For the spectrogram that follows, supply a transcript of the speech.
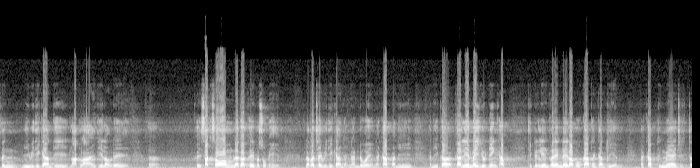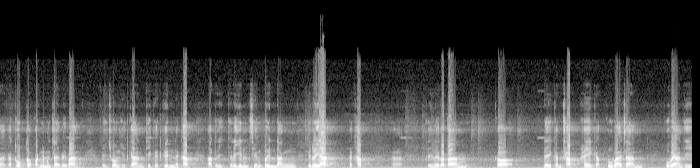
ซึ่งมีวิธีการที่หลากหลายที่เราได้เเคยซักซ้อม แล้วก็เคยประสบเหตุ แล้วก็ใช้วิธีการอย่างนั้นด้วยนะครับ อันนี้อันนี้ก็การเรียนไม่หยุดนิ่งครับเด็กนักเรียนก็ยังได้รับโอกาสทางการเรียนนะครับ ถึงแม้จะกระทบต่อขวัญกำลังใจไปบ้าง ในช่วงเหตุการณ์ที่เกิดขึ้นนะครับ อาจจะได้ยินเสียงปืนดังเป็นระยะนะครับแต่อย่างไรก็ตามก็ ได้กำชับให้กับครูบาอาจารย์ ผู้บริหารที่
